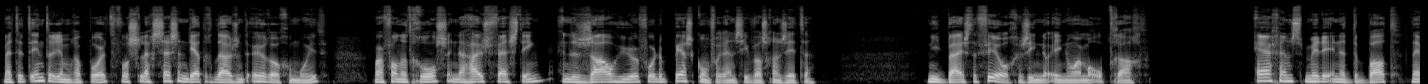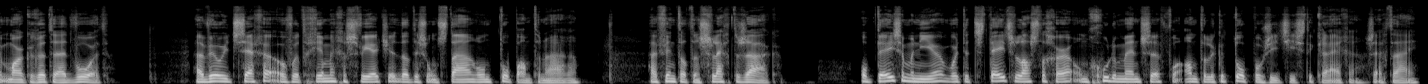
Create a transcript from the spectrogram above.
Met het interimrapport was slechts 36.000 euro gemoeid, waarvan het gros in de huisvesting en de zaalhuur voor de persconferentie was gaan zitten. Niet bijster veel gezien de enorme opdracht. Ergens midden in het debat neemt Mark Rutte het woord. Hij wil iets zeggen over het grimmige sfeertje dat is ontstaan rond topambtenaren. Hij vindt dat een slechte zaak. Op deze manier wordt het steeds lastiger om goede mensen voor ambtelijke topposities te krijgen, zegt hij.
